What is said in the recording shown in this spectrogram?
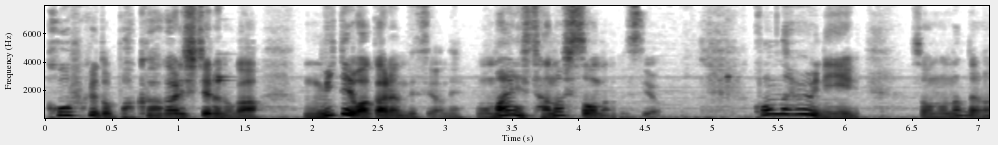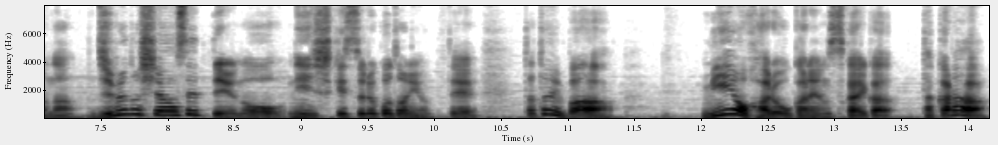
幸福度爆上がりしてるのがもう見てわかるんですよね。もう毎日楽しそうなんですよ。こんな風にそのなんだろうな自分の幸せっていうのを認識することによって例えば見栄を張るお金の使い方から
